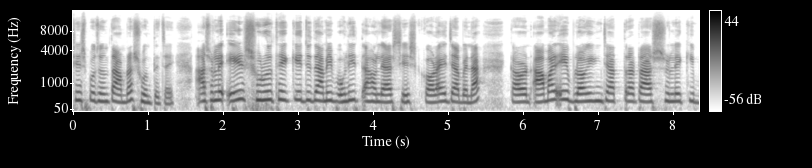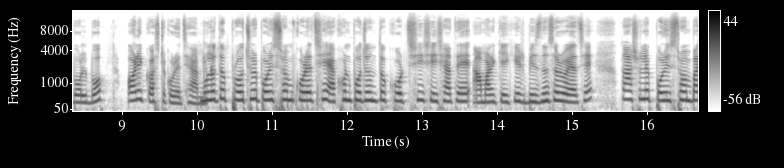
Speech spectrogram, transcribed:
শেষ পর্যন্ত আমরা শুনতে চাই। আসলে এর শুরু থেকে যদি আমি বলি, তাহলে আর শেষ করাই যাবে না। কারণ আমার এই ব্লগিং যাত্রাটা আসলে কি বলব অনেক কষ্ট করেছে আমি। মূলত প্রচুর পরিশ্রম করেছি, এখন পর্যন্ত করছি, সেই সাথে আমার কেকের বিজনেসও রয়েছে। তো আসলে পরিশ্রম বা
